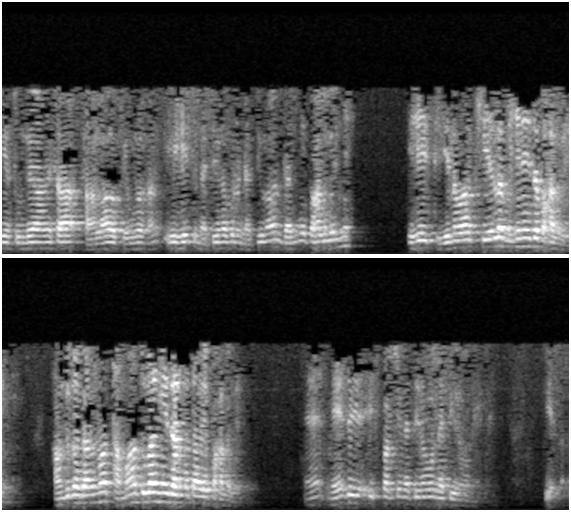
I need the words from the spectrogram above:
කියන තුන් දෙනා නිසා ශාලාව කෙරුණා නම් ඒ හේතු නැති වෙනකොට නැති වුණා නම් ධර්මයේ පහළ වෙන්නේ. එහෙ තියෙනවා කියලා මෙහෙ නේද පහළ වෙන්නේ. හඳුනා ගන්නවා තමා තුලයි මේ ධර්මතාවය පහළ වෙන්නේ. ඈ මේද ස්පර්ශ නැතිනව නැති වෙනවනේ කියලා.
